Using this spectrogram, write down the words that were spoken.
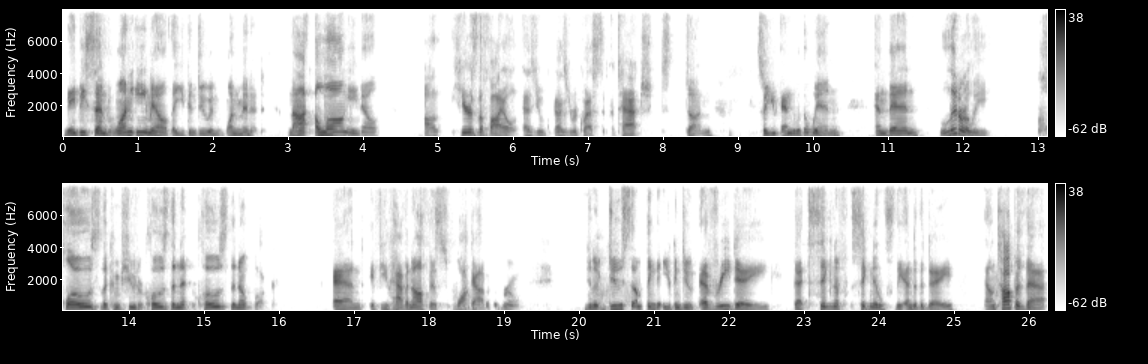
maybe send 1 email that you can do in 1 minute, not a Mhm. long email. Uh, here's the file as you as you requested, attached, done. So you end with a win, and then literally close the computer, close the close the notebook, and if you have an office, walk out of the room. You know, do something that you can do every day that signif signals the end of the day. On top of that,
